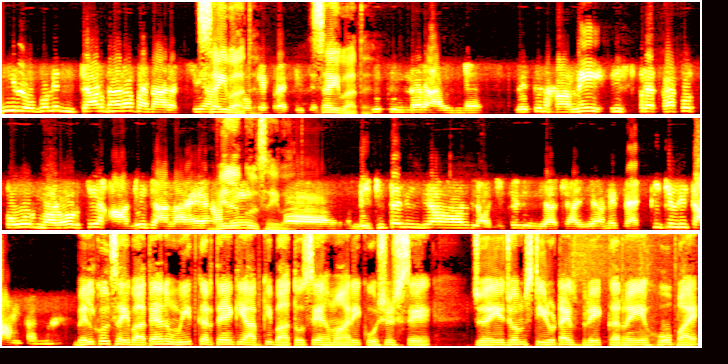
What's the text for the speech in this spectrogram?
इन लोगों ने विचारधारा बना रखी है सही बात है। सही बात है। किन्नर आए हैं लेकिन हमें इस प्रथा को तोड़ मड़ोड़ के आगे जाना है बिल्कुल सही बात डिजिटल इंडिया और लॉजिकल इंडिया चाहिए हमें प्रैक्टिकली काम करना है बिल्कुल सही बात है उम्मीद करते हैं कि आपकी बातों से हमारी कोशिश से जो है ये जो हम स्टीरियोटाइप्स ब्रेक कर रहे हैं ये हो पाए।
